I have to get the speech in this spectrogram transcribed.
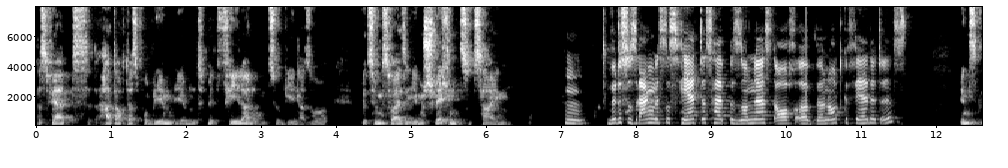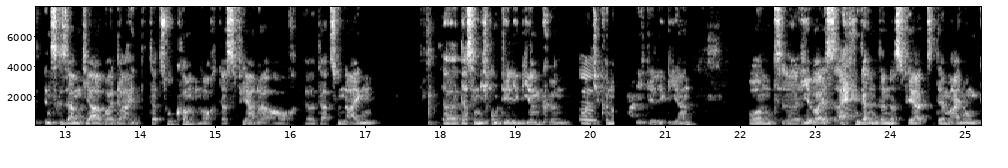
das Pferd hat auch das Problem, eben mit Fehlern umzugehen, also beziehungsweise eben Schwächen zu zeigen. Hm. Würdest du sagen, dass das Pferd deshalb besonders auch äh, Burnout gefährdet ist? Ins, insgesamt ja, weil da, dazu kommt noch, dass Pferde auch äh, dazu neigen, äh, dass sie nicht gut delegieren können. Mhm. Manche können auch gar nicht delegieren. Und äh, hierbei ist eigentlich dann, dann das Pferd der Meinung,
